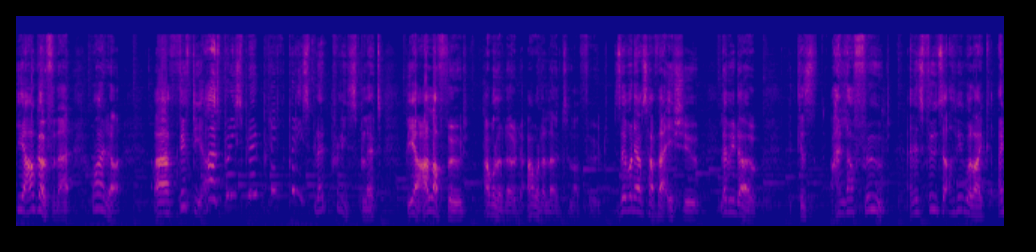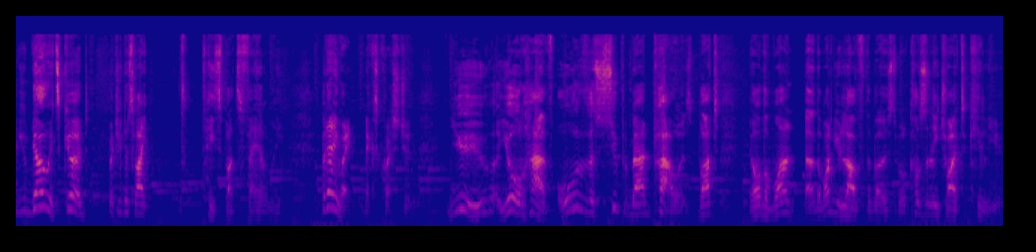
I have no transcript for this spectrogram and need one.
yeah, I'll go for that. Why not? Uh, 50. Ah, oh, it's pretty split, pretty, pretty split, pretty split. But yeah, I love food. I want to learn. I want to learn to love food. Does anyone else have that issue? Let me know, because I love food, and there's foods that other people like, and you know it's good, but you just like taste buds fail me. But anyway, next question you you'll have all the Superman powers, but you're the one uh, the one you love the most will constantly try to kill you.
